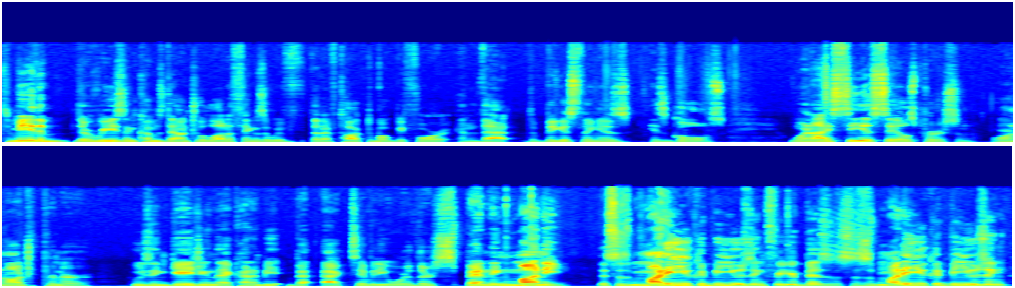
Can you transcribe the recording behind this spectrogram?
To me, the, the reason comes down to a lot of things that we've that I've talked about before, and that the biggest thing is is goals. When I see a salesperson or an entrepreneur who's engaging in that kind of activity where they're spending money. This is money you could be using for your business. This is money you could be using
